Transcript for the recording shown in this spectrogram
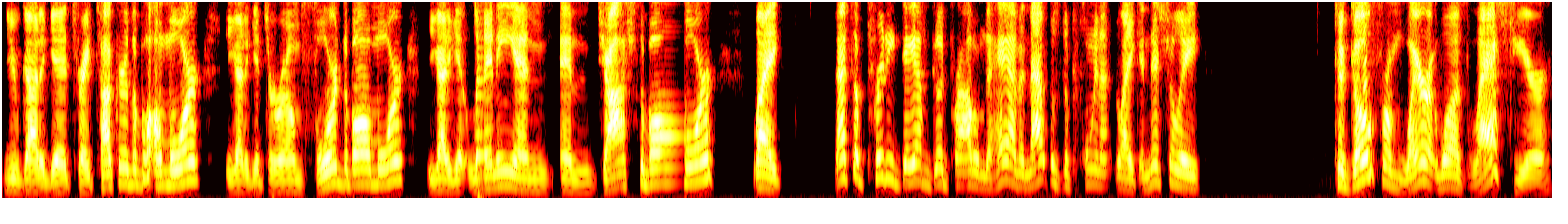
You've got to get Trey Tucker the ball more. You got to get Jerome Ford the ball more. You got to get Lenny and and Josh the ball more. Like that's a pretty damn good problem to have. And that was the point. Like initially, to go from where it was last year,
